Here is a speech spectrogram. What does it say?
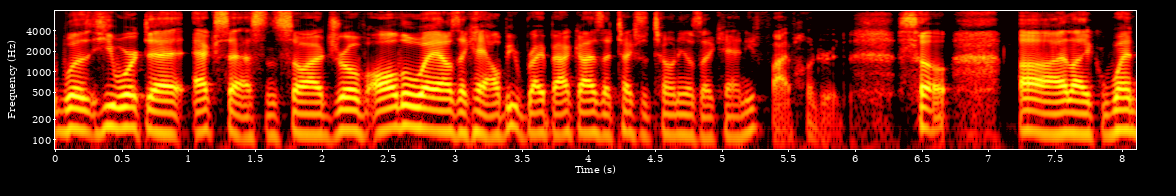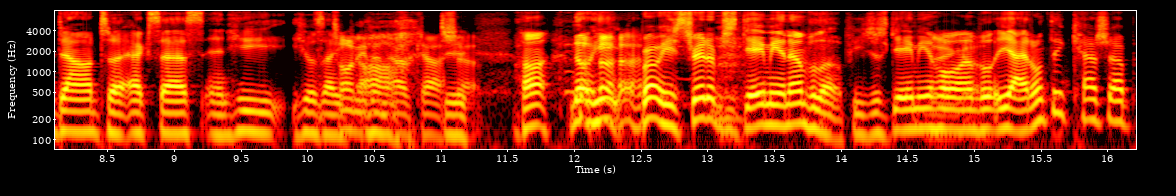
was he worked at XS, and so I drove all the way. I was like, "Hey, I'll be right back, guys." I texted Tony. I was like, "Hey, I need 500." So uh, I like went down to XS, and he he was like, Tony didn't "Oh, have Cash dude." App. Huh? No, he bro, he straight up just gave me an envelope. He just gave me a There whole envelope. Yeah, I don't think Cash App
